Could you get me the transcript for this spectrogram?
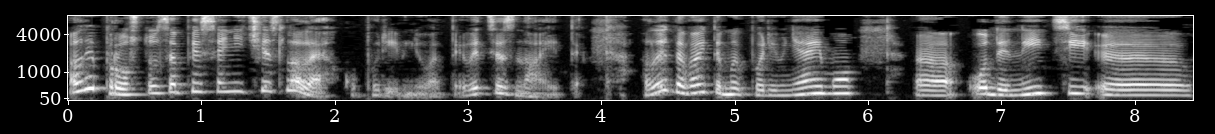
Але просто записані числа легко порівнювати, ви це знаєте. Але давайте ми порівняємо е, одиниці е,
